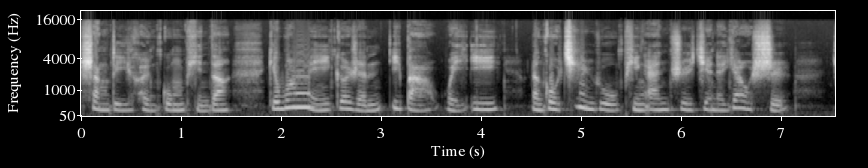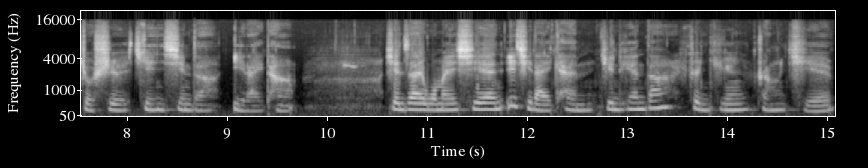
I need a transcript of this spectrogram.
上帝很公平的给我们每一个人一把唯一能够进入平安之间的钥匙，就是坚信的依赖他。现在我们先一起来看今天的圣经章节。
